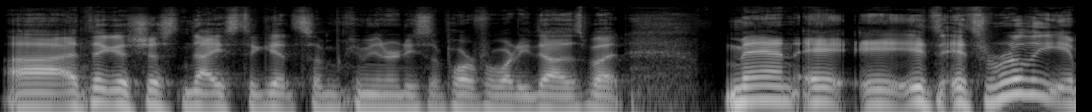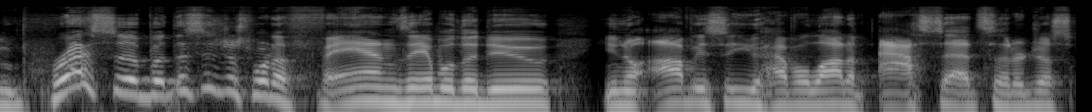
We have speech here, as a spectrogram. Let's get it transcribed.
Uh, I think it's just nice to get some community support for what he does. But man, it, it, it's it's really impressive. But this is just what a fan's able to do. You know, obviously you have a lot of assets that are just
